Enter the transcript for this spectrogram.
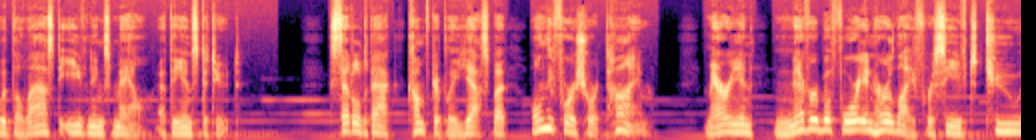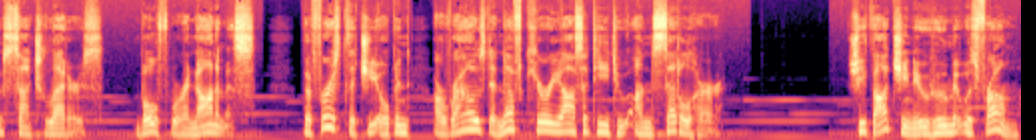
with the last evening's mail at the Institute. Settled back comfortably, yes, but only for a short time. Marion never before in her life received two such letters. Both were anonymous. The first that she opened aroused enough curiosity to unsettle her. She thought she knew whom it was from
